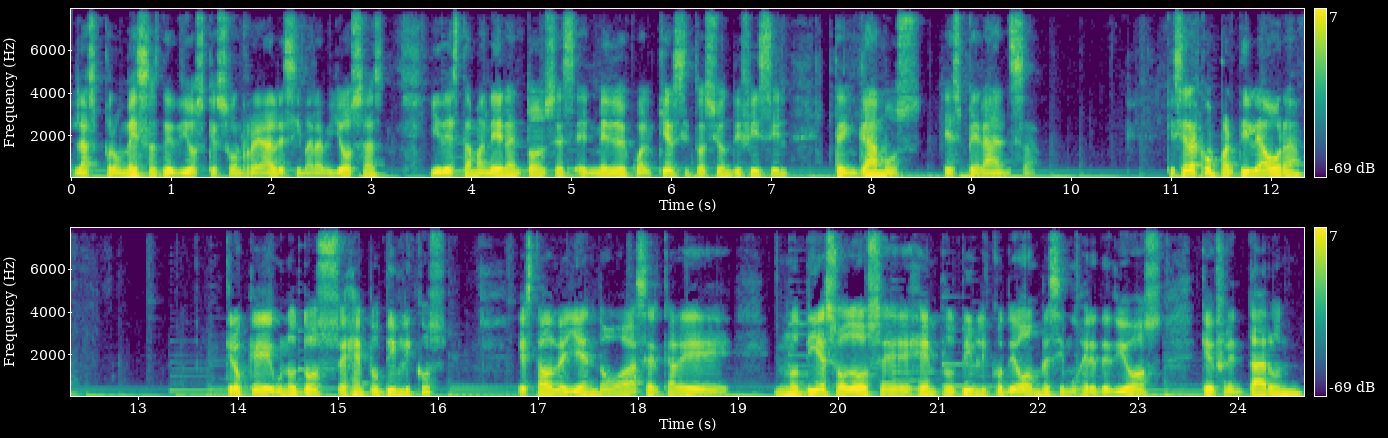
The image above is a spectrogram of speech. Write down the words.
las promesas de Dios que son reales y maravillosas. Y de esta manera entonces en medio de cualquier situación difícil tengamos esperanza. Quisiera compartirle ahora creo que unos dos ejemplos bíblicos. He estado leyendo acerca de unos 10 o 12 ejemplos bíblicos de hombres y mujeres de Dios que enfrentaron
